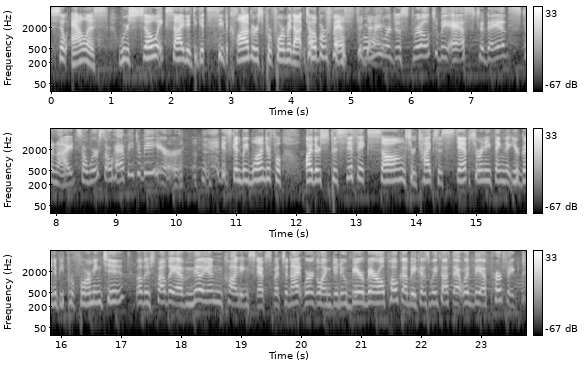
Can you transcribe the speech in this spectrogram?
so, Alice, we're so excited to get to see the Cloggers perform at Oktoberfest today. Well, we were just thrilled to be asked to dance tonight, so we're so happy to be here. It's going to be wonderful. Are there specific songs or types of steps or anything that you're going to be performing to? Well, there's probably a million clogging steps, but tonight we're going to do beer barrel polka because we thought that would be a perfect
